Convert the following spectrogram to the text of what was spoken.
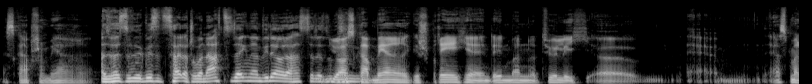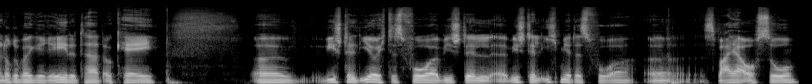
Es gab schon mehrere. Also hast du eine gewisse Zeit auch drüber nachzudenken dann wieder, oder hast du das Ja, es gab mehrere Gespräche, in denen man natürlich äh, ähm, erstmal darüber geredet hat, okay, wie stellt ihr euch das vor? Wie stell, äh, wie stell ich mir das vor? Äh, es war ja auch so,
